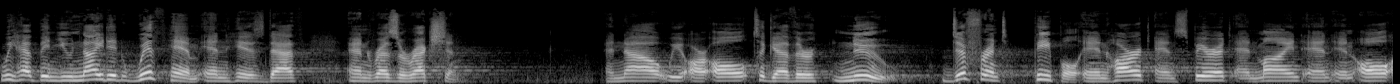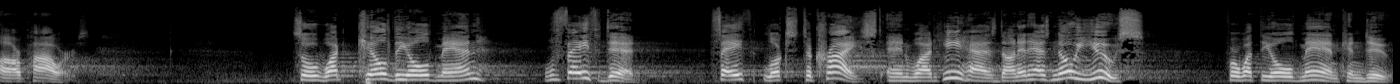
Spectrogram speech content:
We have been united with him in his death and resurrection. And now we are all together new different people in heart and spirit and mind and in all our powers. So, what killed the old man? Well, faith did. Faith looks to Christ and what he has done. It has no use for what the old man can do.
